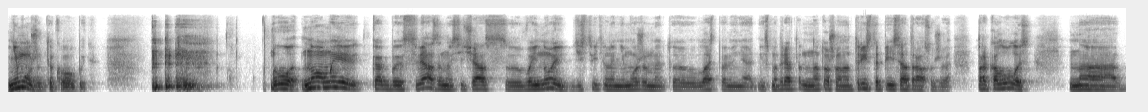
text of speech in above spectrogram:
Не может такого быть. Вот. Но мы как бы связаны сейчас войной, действительно не можем эту власть поменять. Несмотря на то, что она 350 раз уже прокололась на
